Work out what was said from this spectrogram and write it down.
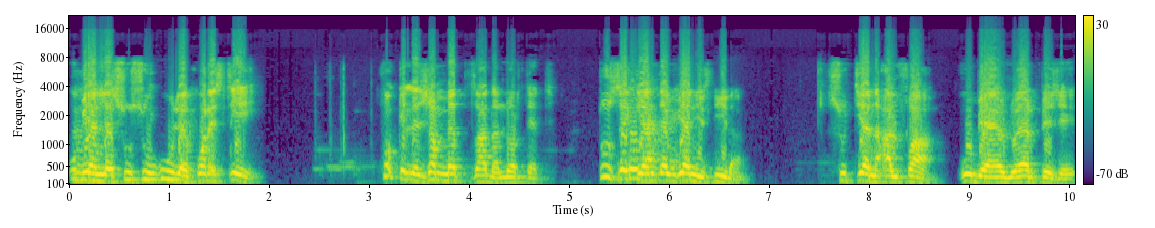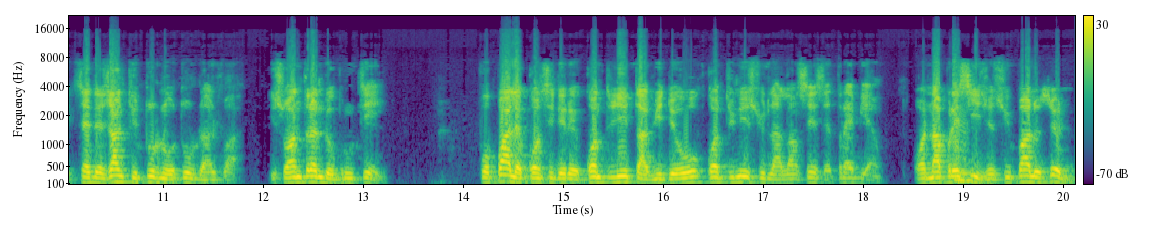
Ou bien les sous-sous ou les forestiers. faut que les gens mettent ça dans leur tête. Tous ceux qui interviennent ici, là, soutiennent Alpha ou bien le RPG, c'est des gens qui tournent autour d'Alpha. Ils sont en train de brouter. faut pas les considérer. Continue ta vidéo, continue sur la lancée, c'est très bien. On apprécie, je suis pas le seul.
